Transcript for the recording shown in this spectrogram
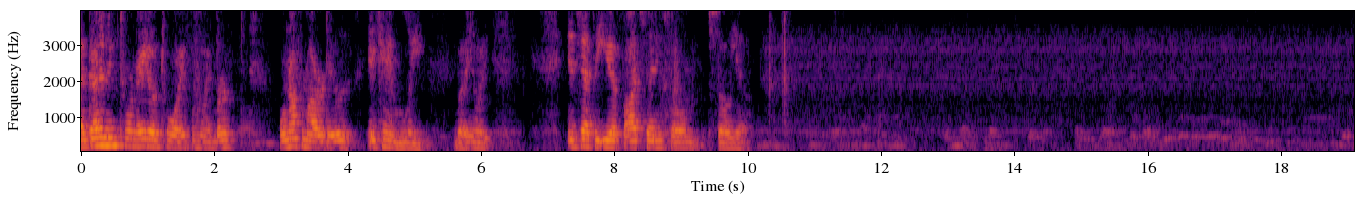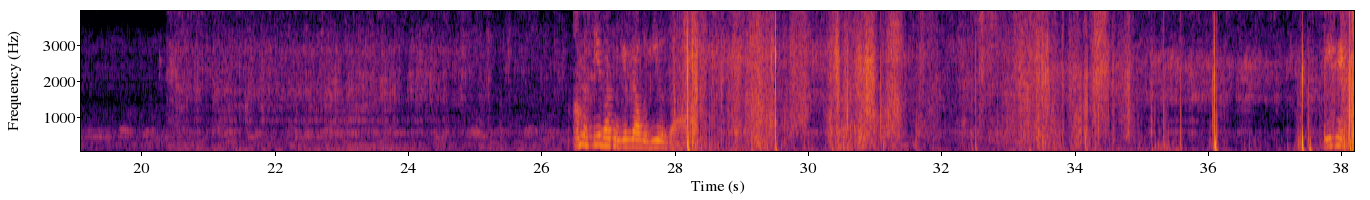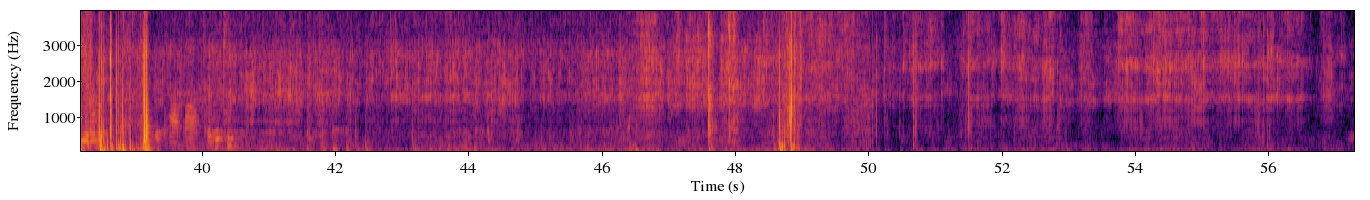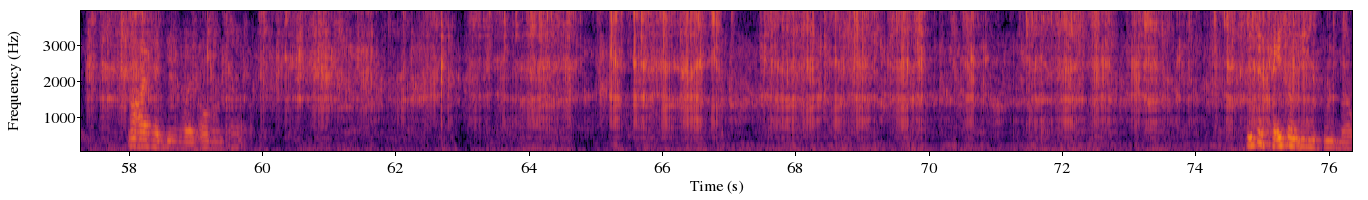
I got a new tornado toy for my birth. Well, not for my birthday. It came late, but anyway, it's at the EF5 setting. So so yeah. I'm gonna see if I can give y'all the view of the eye. You can't see it. I'm gonna take the top off because it keeps. My iPad's getting wet. Oh my god. This is queso eating food, bro.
